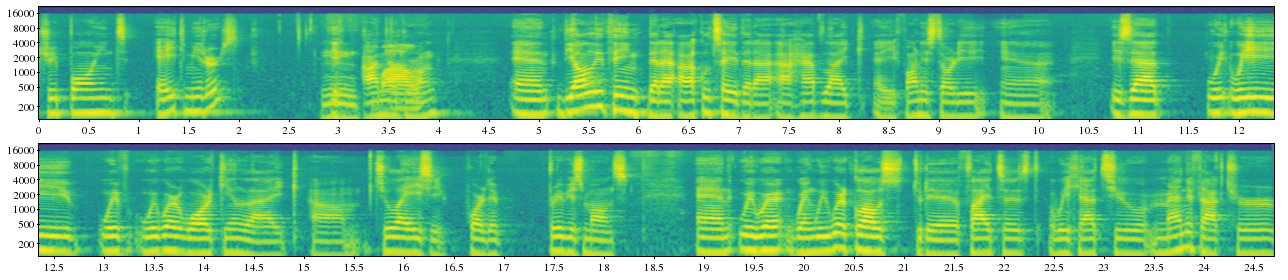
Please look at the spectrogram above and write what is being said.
3.8 meters, Mm, if I'm wow. not wrong. And the only thing that I, I could say that I, I have like a funny story uh, is that we we we we were working like um, too lazy for the previous months, and we were when we were close to the flight test, we had to manufacture,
